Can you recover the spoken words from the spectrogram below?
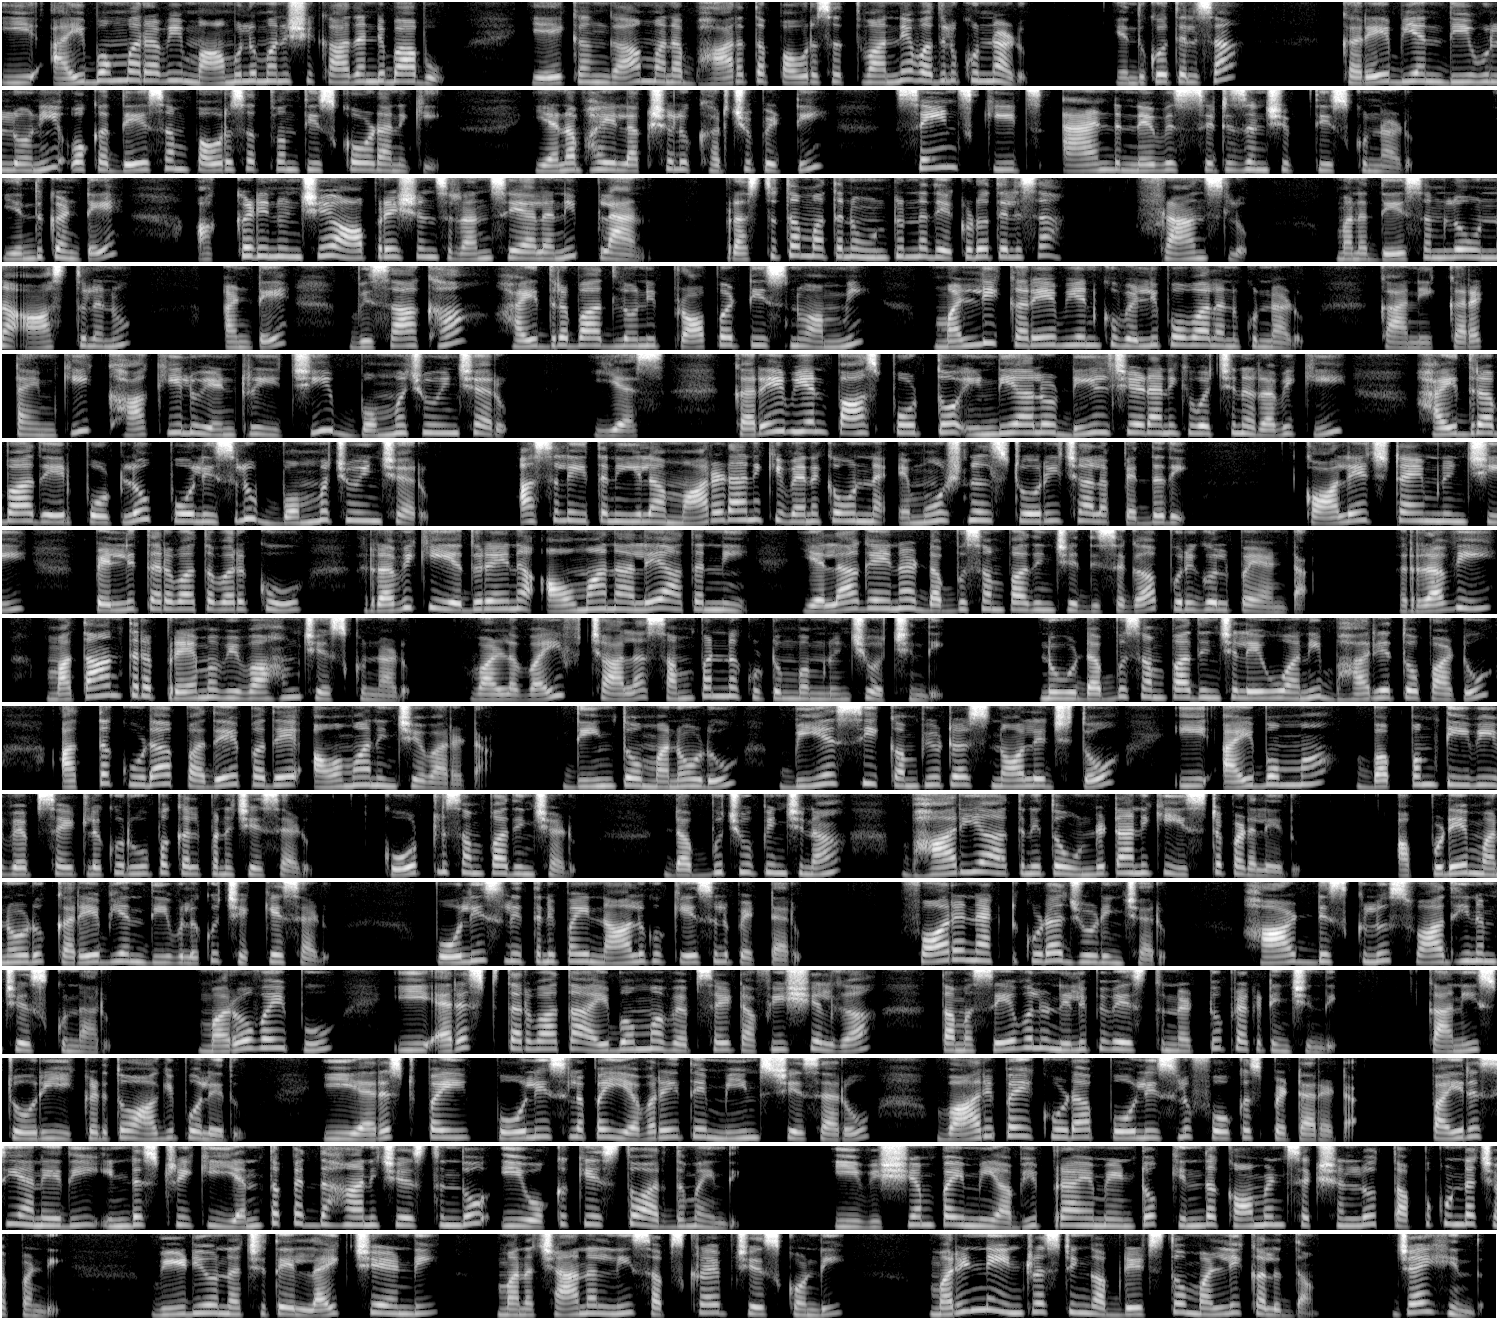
ఈ ఐబొమ్మ రవి మామూలు మనిషి కాదండి బాబు. ఏకంగా మన భారత పౌరసత్వాన్నే వదులుకున్నాడు. ఎందుకో తెలుసా? కరేబియన్ దీవుల్లోని ఒక దేశం పౌరసత్వం తీసుకోవడానికి ఎనభై లక్షలు ఖర్చుపెట్టి saints Kitts and Nevis citizenship తీసుకున్నాడు. ఎందుకంటే అక్కడి నుంచే ఆపరేషన్స్ రన్ చేయాలని ప్లాన్. ప్రస్తుతం అతను ఉంటున్నది ఎక్కడో తెలుసా? ఫ్రాన్స్లో. మన దేశంలో ఉన్న ఆస్తులను అంటే విశాఖ హైదరాబాద్లోని ప్రాపర్టీస్ను అమ్మి మళ్ళీ కరేబియన్కు వెళ్ళిపోవాలనుకున్నాడు కానీ కరెక్ట్ టైంకి ఖాకీలు ఎంట్రీ ఇచ్చి బొమ్మ చూయించారు. ఎస్ కరేబియన్ పాస్పోర్ట్తో ఇండియాలో డీల్ చేయడానికి వచ్చిన రవికి హైదరాబాద్ ఎయిర్పోర్ట్లో పోలీసులు బొమ్మ చూయించారు. అసలు ఇతని ఇలా మారడానికి వెనక ఉన్న ఎమోషనల్ స్టోరీ చాలా పెద్దది. కాలేజ్ టైం నుంచి పెళ్ళి తర్వాత వరకు రవికి ఎదురైన అవమానాలే అతన్ని ఎలాగైనా డబ్బు సంపాదించే దిశగా పురిగొల్పాయంట. రవి మతాంతర ప్రేమ వివాహం చేసుకున్నాడు. వాళ్ళ వైఫ్ చాలా సంపన్న కుటుంబం నుంచి వచ్చింది. నువ్వు డబ్బు సంపాదించలేవు అని భార్యతో పాటు అత్త కూడా పదే పదే అవమానించేవారట. దీంతో మనోడు బీఎస్సీ కంప్యూటర్స్ నాలెడ్జ్తో ఈ ఐబొమ్మ బప్పం టీవీ వెబ్సైట్లకు రూపకల్పన చేశాడు. కోట్లు సంపాదించాడు. డబ్బు చూపించినా భార్య అతనితో ఉండటానికి ఇష్టపడలేదు. అప్పుడే మనోడు కరేబియన్ దీవులకు చెక్కేశాడు. పోలీసులు ఇతనిపై నాలుగు కేసులు పెట్టారు. ఫారెన్ యాక్ట్ కూడా జోడించారు. హార్డ్ డిస్కులు స్వాధీనం చేసుకున్నారు. మరోవైపు ఈ అరెస్ట్ తర్వాత ఐబొమ్మ వెబ్సైట్ అఫీషియల్గా తమ సేవలు నిలిపివేస్తున్నట్టు ప్రకటించింది. కానీ స్టోరీ ఇక్కడితో ఆగిపోలేదు. ఈ అరెస్ట్పై పోలీసులపై ఎవరైతే మీమ్స్ చేశారో వారిపై కూడా పోలీసులు ఫోకస్ పెట్టారట. పైరసీ అనేది ఇండస్ట్రీకి ఎంత పెద్ద హాని చేస్తుందో ఈ ఒక్క కేసుతో అర్థమైంది. ఈ విషయంపై మీ అభిప్రాయమేంటో కింద కామెంట్ సెక్షన్లో తప్పకుండా చెప్పండి. వీడియో నచ్చితే లైక్ చేయండి మన ఛానల్ని సబ్స్క్రైబ్ చేసుకోండి. మరిన్ని ఇంట్రెస్టింగ్ అప్డేట్స్తో మళ్ళీ కలుద్దాం. జై హింద్.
